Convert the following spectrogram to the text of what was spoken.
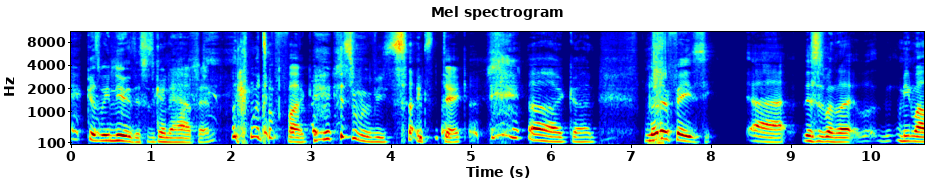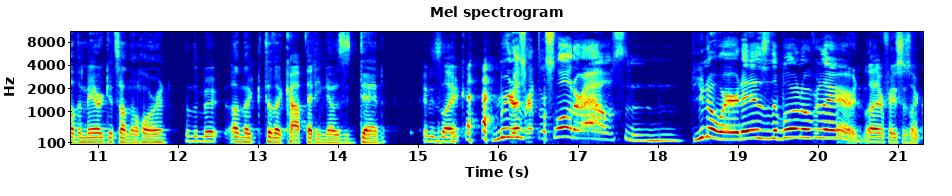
because we knew this was going to happen. Like, what the fuck? This movie sucks dick. Oh god, Leatherface. Uh, this is when the meanwhile the mayor gets on the horn on the on the to the cop that he knows is dead. And he's like, meet us at the slaughterhouse. And you know where it is, the one over there. And Leatherface is like,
